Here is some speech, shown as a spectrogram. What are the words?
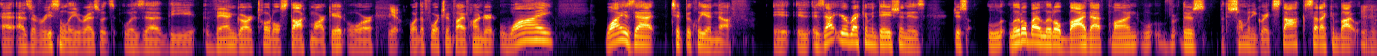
as of recently, Rez was was uh, the Vanguard Total Stock Market or yep. or the Fortune 500. Why why is that typically enough? Is, is that your recommendation? Is just little by little buy that fund? There's there's so many great stocks that I can buy. Mm-hmm.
